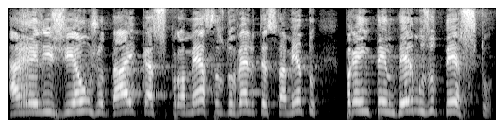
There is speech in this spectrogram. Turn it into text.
a religião judaica, as promessas do Velho Testamento, para entendermos o texto.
